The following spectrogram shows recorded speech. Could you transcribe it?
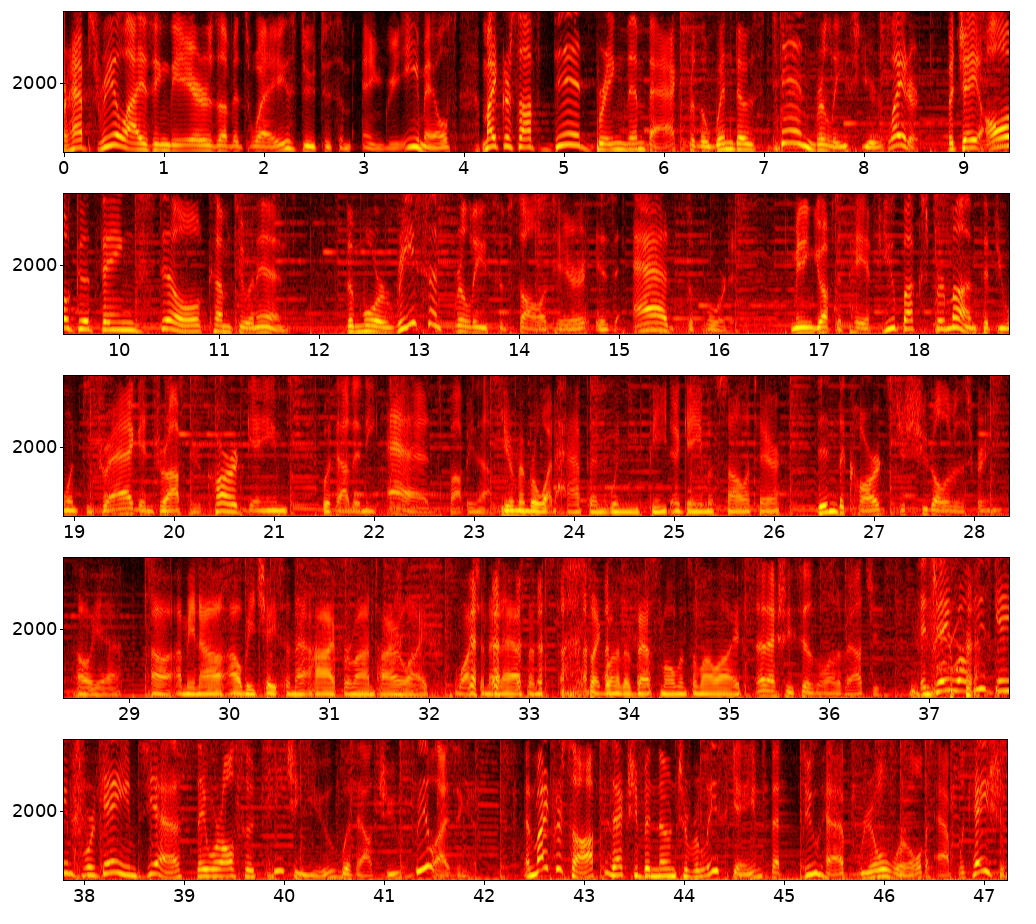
Perhaps realizing the errors of its ways due to some angry emails, Microsoft did bring them back for the Windows 10 release years later. But Jay, all good things still come to an end. The more recent release of Solitaire is ad supported meaning you have to pay a few bucks per month if you want to drag and drop your card games without any ads popping up. Do you remember what happened when you beat a game of solitaire? Didn't the cards just shoot all over the screen? Oh, yeah. Uh, I mean, I'll, I'll, be chasing that high for my entire life, watching that happen. it's like one of the best moments of my life. That actually says a lot about you. And Jay, while these games were games, yes, they were also teaching you without you realizing it. And Microsoft has actually been known to release games that do have real world application.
